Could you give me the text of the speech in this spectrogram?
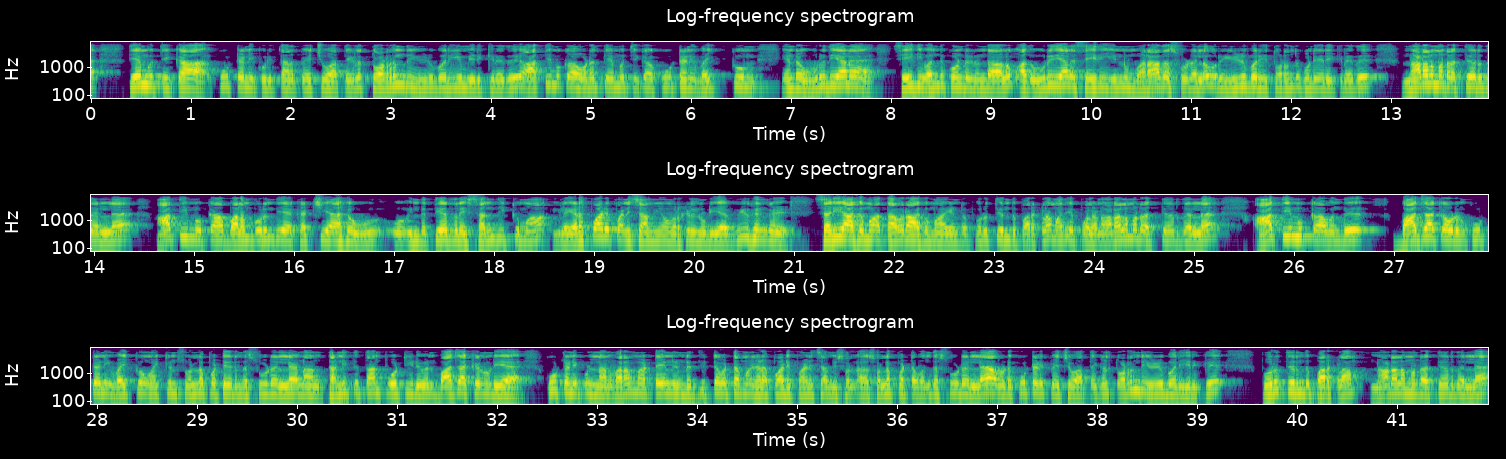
தேமுதிக கூட்டணி குறித்தான பேச்சுவார்த்தைகளை தொடர்ந்து இழுபறியும் இருக்கிறது. அதிமுகவுடன் தேமுதிக கூட்டணி வைக்கும் என்ற உறுதியான செய்தி வந்து கொண்டிருந்தாலும் அது உறுதியான செய்தி இன்னும் வராத சூழலில் ஒரு இழுபறி தொடர்ந்து கொண்டே இருக்கிறது. நாடாளுமன்ற தேர்தலில் அதிமுக பலம் பொருந்திய கட்சியாக உ- இந்த தேர்தலை சந்திக்குமா? இல்லை எடப்பாடி பழனிசாமி அவர்களுடைய வியூகங்கள் சரியாகுமா தவறாகுமா என்று பொறுத்திருந்து பார்க்கலாம். அதே போல் நாடாளுமன்ற தேர்தலில் அதிமுக வந்து பாஜகவுடன் கூட்டணி வைக்கும் வைக்கும்னு சொல்லப்பட்டு இருந்த சூழல்ல நான் தனித்துத்தான் போட்டியிடுவேன். பாஜகவினுடைய கூட்டணிக்குள் நான் வரமாட்டேன் என்று திட்டவட்டமாக எடப்பாடி பழனிசாமி சொல்ல சொல்லப்பட்ட வந்த சூழலில் அவருடைய கூட்டணி பேச்சுவார்த்தைகள் தொடர்ந்து இழுபறி இருக்கு. பொறுத்திருந்து பார்க்கலாம். நாடாளுமன்ற தேர்தலில்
